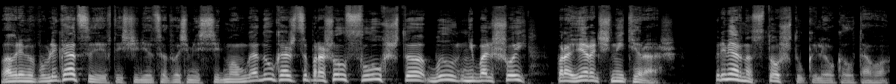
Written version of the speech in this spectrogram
Во время публикации в 1987 году, кажется, прошел слух, что был небольшой проверочный тираж. Примерно 100 штук или около того.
